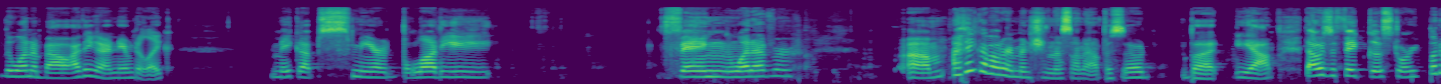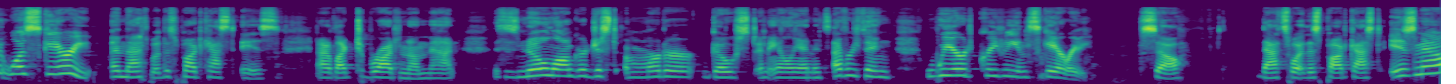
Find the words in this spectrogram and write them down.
the one about I think I named it like makeup smeared bloody thing, whatever. Um, I think I've already mentioned this on an episode, but yeah, that was a fake ghost story, but it was scary, and that's what this podcast is. And I'd like to broaden on that. This is no longer just a murder, ghost, and alien. It's everything weird, creepy, and scary. So that's what this podcast is now.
